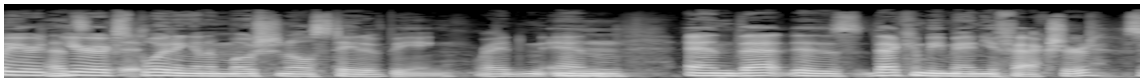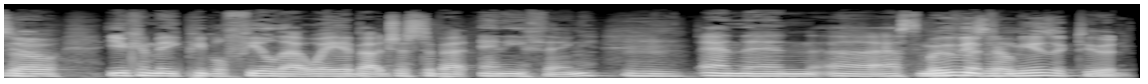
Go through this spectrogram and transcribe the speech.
Well, you're That's- you're exploiting an emotional state of being, right? And mm-hmm. and, and that is that can be manufactured. So Yeah. you can make people feel that way about just about anything, and then uh, ask them to Movies and music to it.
